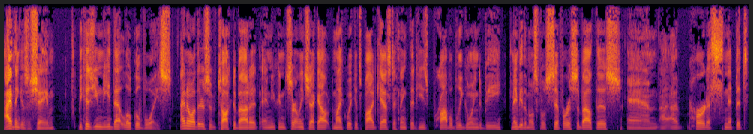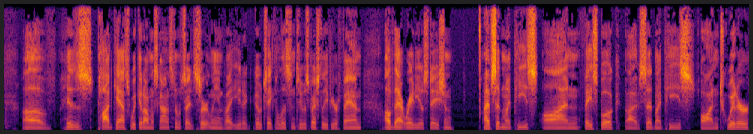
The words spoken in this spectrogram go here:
I think is a shame because you need that local voice. I know others have talked about it, and you can certainly check out Mike Wickett's podcast. I think that he's probably going to be maybe the most vociferous about this, and I, have heard a snippet of his podcast, Wickett on Wisconsin, which I'd certainly invite you to go take a listen to, especially if you're a fan of that radio station. I've said my piece on Facebook. I've said my piece on Twitter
